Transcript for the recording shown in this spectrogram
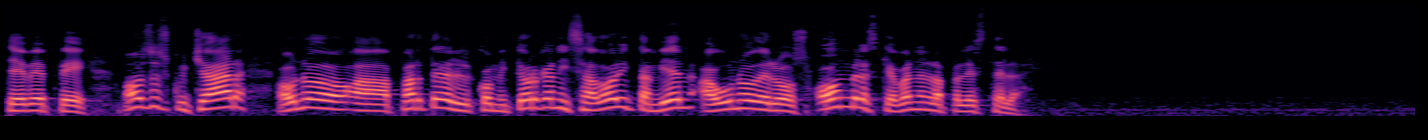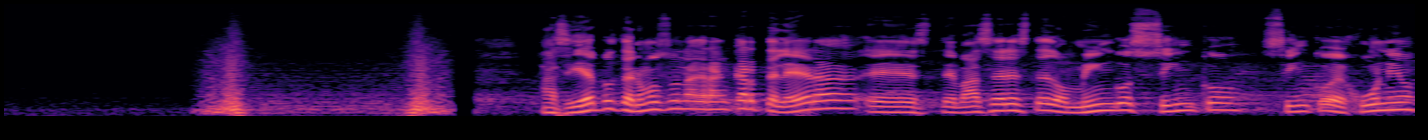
TVP. Vamos a escuchar a uno, aparte del comité organizador y también a uno de los hombres que van en la pelea estelar. Así es, pues tenemos una gran cartelera. Este va a ser este domingo 5, 5 de junio.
